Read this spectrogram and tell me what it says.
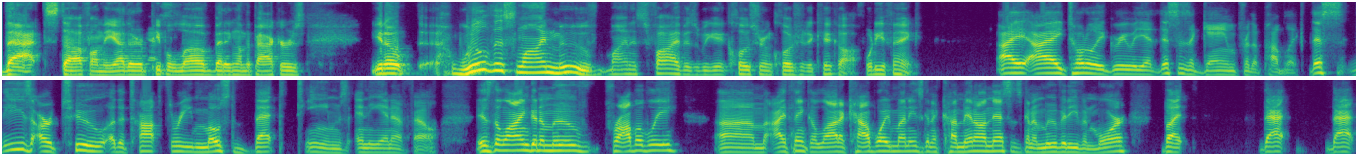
that stuff on the other yes. people love betting on the packers you know will this line move minus five as we get closer and closer to kickoff what do you think I I totally agree with you. This is a game for the public. This these are two of the top three most bet teams in the NFL. Is the line going to move? Probably. Um, I think a lot of cowboy money is going to come in on this. It's going to move it even more. But that that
